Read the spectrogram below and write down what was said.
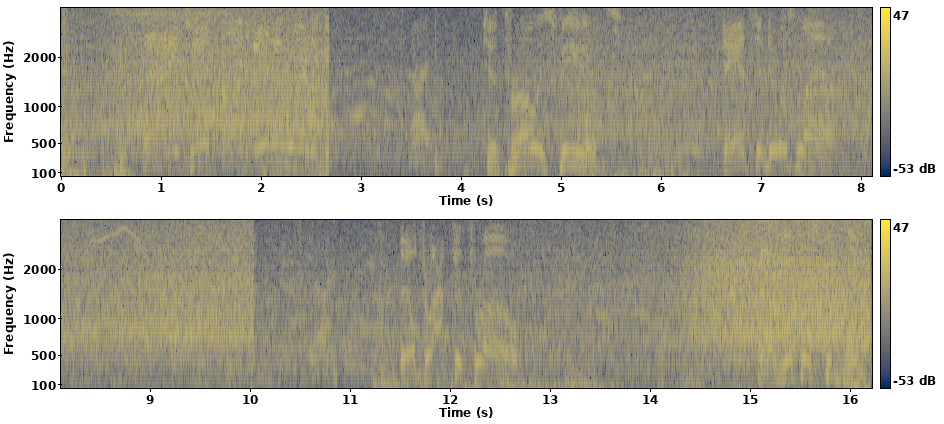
he can't find anywhere to go. To throw is Fields. Dancing to his left. They'll drop to throw. They'll get this complete.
